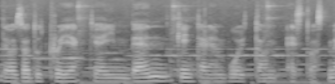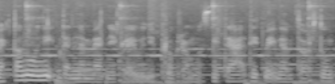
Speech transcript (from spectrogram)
de az adott projektjeimben kénytelen voltam ezt-azt megtanulni, de nem mernék leülni programozni, tehát itt még nem tartunk.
